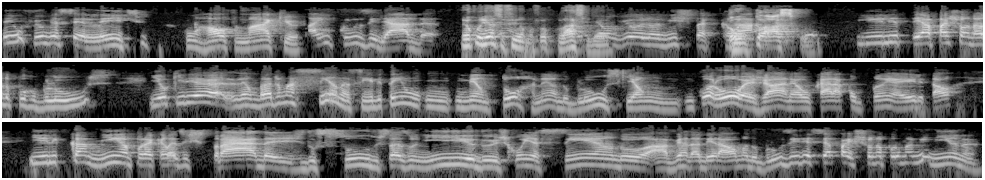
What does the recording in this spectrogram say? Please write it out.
Tem um filme excelente com Ralph Macchio, A Encruzilhada. Eu conheço o filme, foi um clássico. Ele é um violonista clássico. É um clássico. E ele é apaixonado por blues. E eu queria lembrar de uma cena, assim, ele tem um, um, um mentor, né, do blues, que é um, um coroa já, né, o cara acompanha ele e tal e ele caminha por aquelas estradas do sul dos Estados Unidos, conhecendo a verdadeira alma do blues, e ele se apaixona por uma menina.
